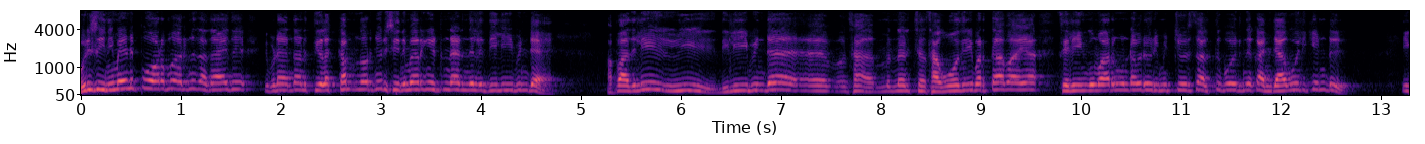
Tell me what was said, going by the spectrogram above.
ഒരു സിനിമയാണ് ഇപ്പോൾ ഓർമ്മ വരുന്നത്. അതായത് ഇവിടെ എന്താണ് തിളക്കം എന്ന് പറഞ്ഞൊരു സിനിമ ഇറങ്ങിയിട്ടുണ്ടായിരുന്നില്ലേ ദിലീപിന്റെ അപ്പോൾ അതിൽ ഈ ദിലീപിന്റെ സഹോദരി ഭർത്താവായ സലീം കുമാറും കൊണ്ട് അവർ ഒരുമിച്ച് ഒരു സ്ഥലത്ത് പോയിരുന്ന കഞ്ചാവ് വലിക്കുന്നുണ്ട്. ഈ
